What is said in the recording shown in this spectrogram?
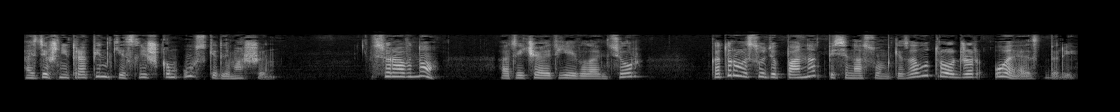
а здешние тропинки слишком узкие для машин. «Все равно», — отвечает ей волонтер, которого, судя по надписи на сумке, зовут Роджер Уэстбери.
